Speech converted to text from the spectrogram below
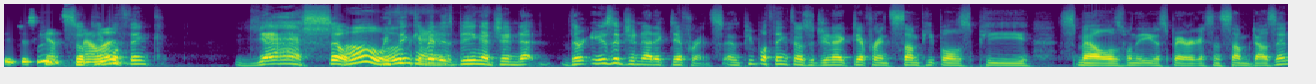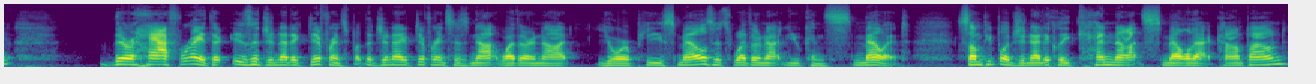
They just hmm. can't So smell people think yes. So Oh, we think of it as being a genetic. There is a genetic difference, and people think there's a genetic difference. Some people's pee smells when they eat asparagus, and some doesn't. They're half right. There is a genetic difference, but the genetic difference is not whether or not your pee smells; it's whether or not you can smell it. Some people genetically cannot smell that compound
